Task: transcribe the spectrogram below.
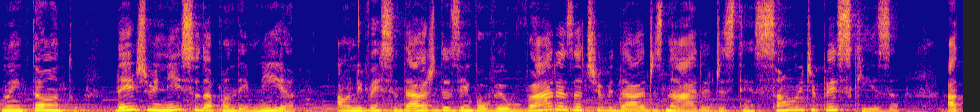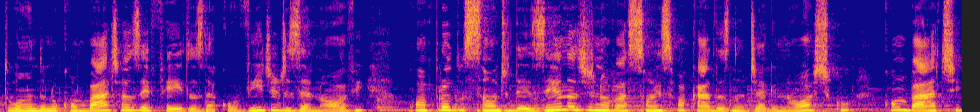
No entanto, desde o início da pandemia, a universidade desenvolveu várias atividades na área de extensão e de pesquisa, atuando no combate aos efeitos da Covid-19, com a produção de dezenas de inovações focadas no diagnóstico, combate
